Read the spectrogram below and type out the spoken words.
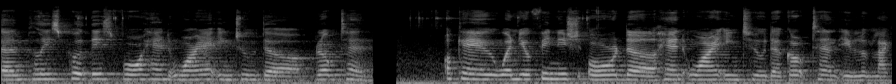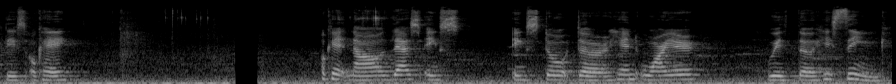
Then please put this four hand wire into the grow tent. Okay, when you finish all the hand wire into the grow tent, it look like this, okay? Okay, now let's ins install the hand wire with the heatsink.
